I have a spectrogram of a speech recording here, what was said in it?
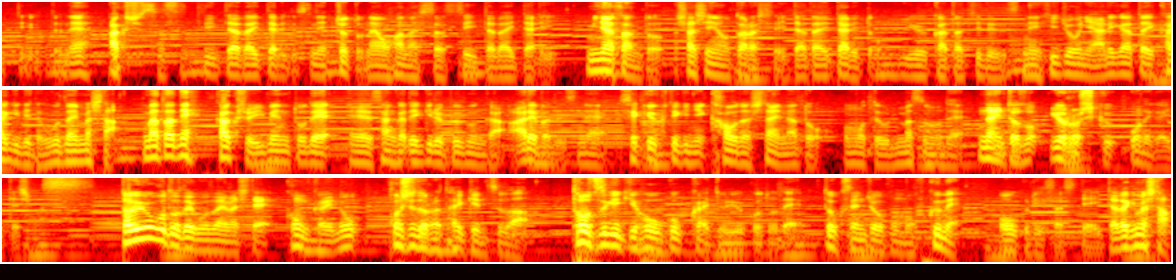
て言ってね、握手させていただいたりですね、ちょっとね、お話しさせていただいたり、皆さんと写真を撮らせていただいたりという形でですね、非常にありがたい限りでございました。またね、各種イベントで、え、参加できる部分があればですね、積極的に顔出したいなと思っておりますので、何卒よろしくお願いいたします。ということでございまして、今回の星空対決は、突撃報告会ということで、特選情報も含めお送りさせていただきました。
